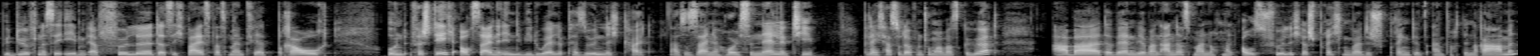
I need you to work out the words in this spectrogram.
Bedürfnisse eben erfülle, dass ich weiß, was mein Pferd braucht? Und verstehe ich auch seine individuelle Persönlichkeit, also seine Horsenality? Vielleicht hast du davon schon mal was gehört, aber da werden wir wann anders mal nochmal ausführlicher sprechen, weil das sprengt jetzt einfach den Rahmen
